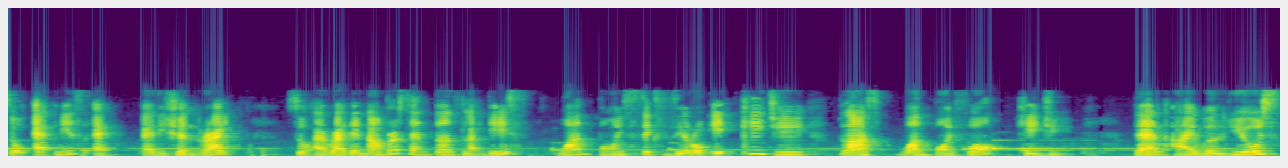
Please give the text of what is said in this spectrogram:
So add means add, addition, right? So I write the number sentence like this. 1.608 kg plus 1.4 kg. Then I will use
